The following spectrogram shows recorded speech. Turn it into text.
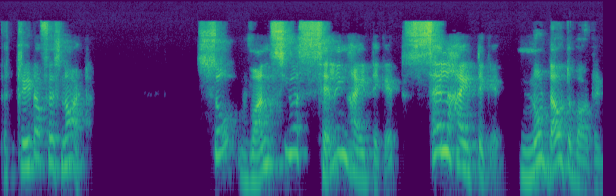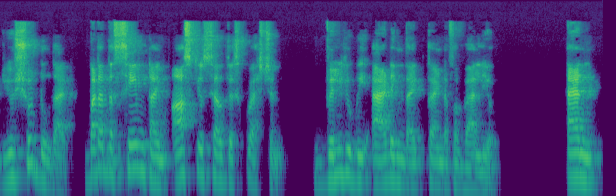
the trade-off is not. So once you are selling high ticket, sell high ticket. No doubt about it. You should do that. But at the same time, ask yourself this question Will you be adding that kind of a value? And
